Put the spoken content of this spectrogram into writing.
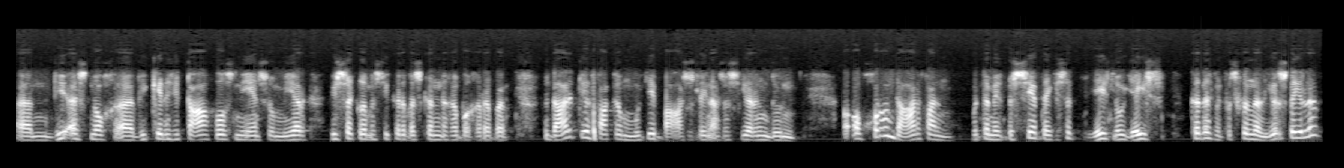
Ehm um, wie is nog uh, wie ken die tafels nie en so meer? Wie sukkel met sekere wiskundige begrippe. So daardie twee vakke moet jy basislyn assessering doen. Op grond daarvan moet 'n mens besef dat jy sit jy's nou jy's kinders met verskillende leerstyle,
